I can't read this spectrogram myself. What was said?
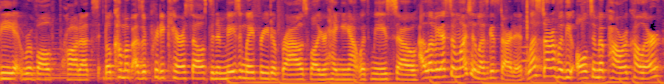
the Revolve products. They'll come up as a pretty carousel. It's an amazing way for you to browse while you're hanging out with me. So I love you guys so much and let's get started. Let's start off with the ultimate power color,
